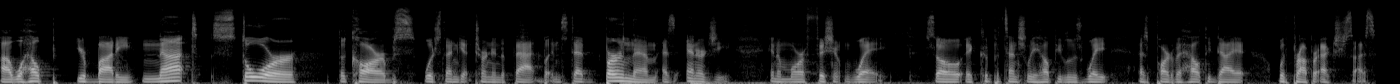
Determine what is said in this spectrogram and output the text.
uh, will help your body not store the carbs, which then get turned into fat, but instead burn them as energy in a more efficient way. So it could potentially help you lose weight as part of a healthy diet with proper exercise.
